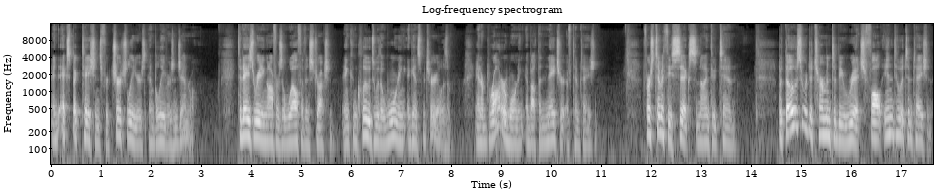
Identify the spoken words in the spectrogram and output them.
and expectations for church leaders and believers in general. Today's reading offers a wealth of instruction and concludes with a warning against materialism and a broader warning about the nature of temptation. 1 Timothy 6 9 through 10. But those who are determined to be rich fall into a temptation,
